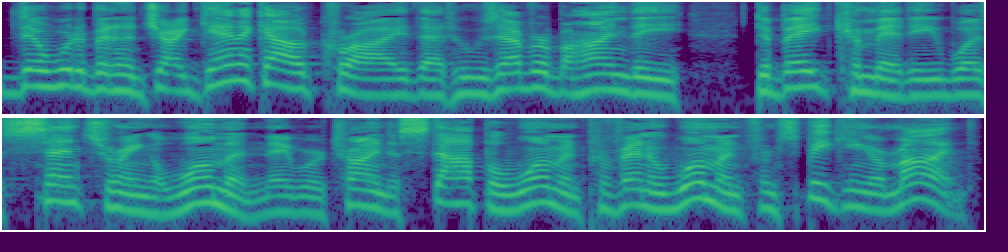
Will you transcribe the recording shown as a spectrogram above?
There would have been a gigantic outcry that who's ever behind the debate committee was censoring a woman. They were trying to stop a woman, prevent a woman from speaking her mind.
